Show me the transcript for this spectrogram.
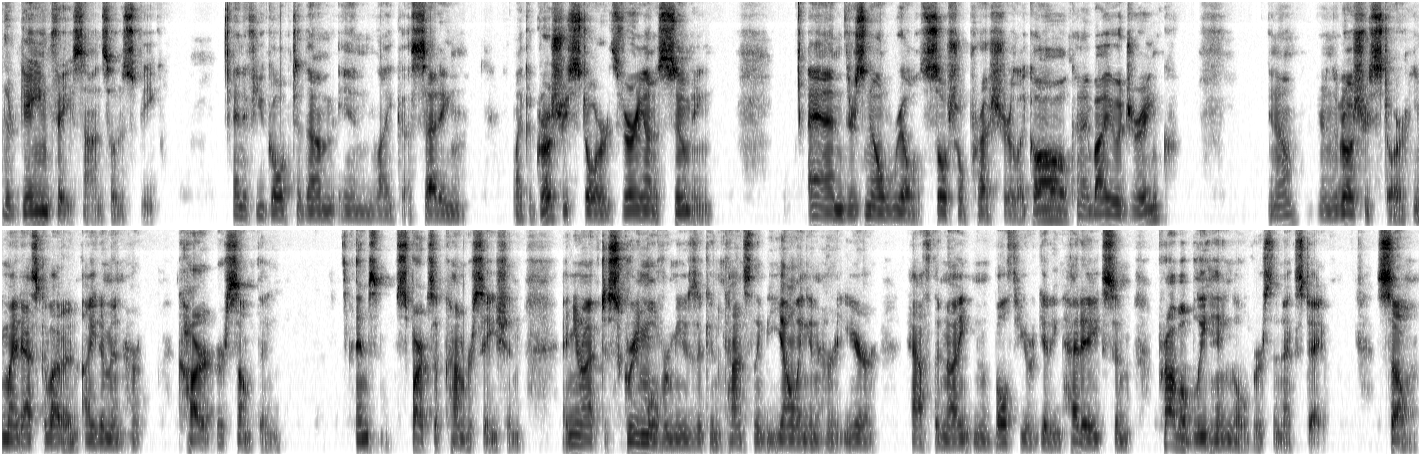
their game face on, so to speak. And if you go up to them in like a setting like a grocery store, it's very unassuming. And there's no real social pressure like, oh, can I buy you a drink? You know, you're in the grocery store. You might ask about an item in her cart or something and sparks up conversation. And you don't have to scream over music and constantly be yelling in her ear half the night. And both of you are getting headaches and probably hangovers the next day. So,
